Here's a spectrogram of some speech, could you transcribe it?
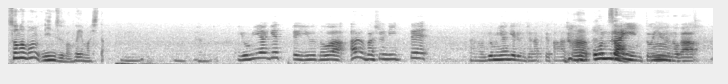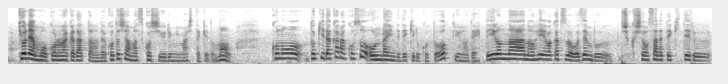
その分人数は増えました。うん読み上げっていうのはある場所に行ってあの読み上げるんじゃなくてあの、うん オンラインというのが、去年もコロナ禍だったので今年はまあ少し緩みましたけどもこの時だからこそオンラインでできることをっていうのででいろんなあの平和活動が全部縮小されてきてる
